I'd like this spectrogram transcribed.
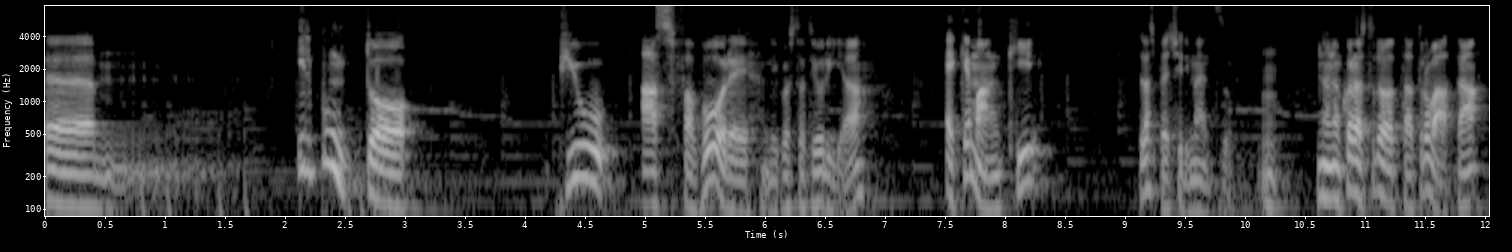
Uh, il punto più a sfavore di questa teoria è che manchi la specie di mezzo. Mm. Non è ancora stata trovata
